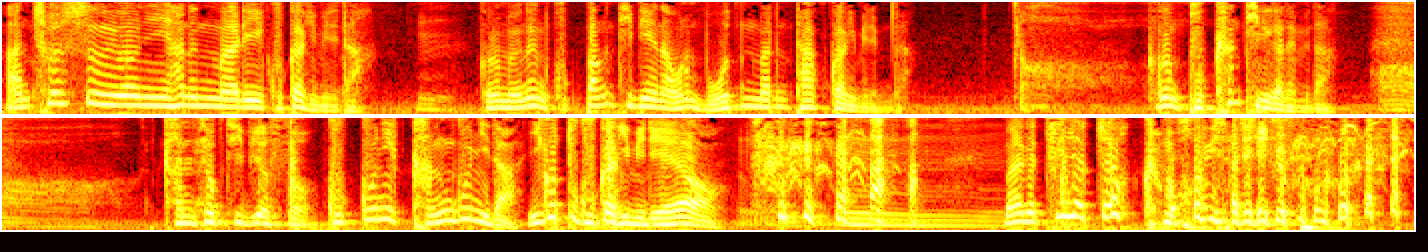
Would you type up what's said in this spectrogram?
안철수 의원이 하는 말이 국가기밀이다. 그러면은 국방 TV에 나오는 모든 말은 다 국가기밀입니다. 그건 북한 TV가 됩니다. 간첩 TV였어. 국군이 강군이다. 이것도 국가기밀이에요. 만약에 틀렸죠? 그럼 허위 사실 보고.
